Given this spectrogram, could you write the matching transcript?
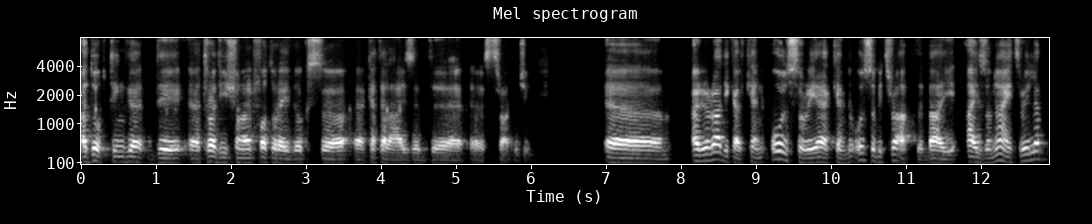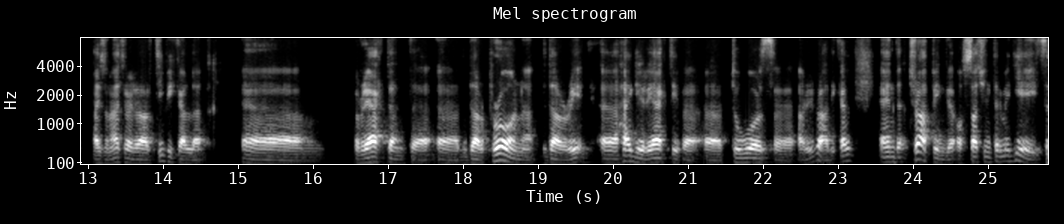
adopting the traditional photoredox catalyzed strategy. Uh, radical can also react, can also be trapped by isonitrile. Isonitrile are typical uh, reactant uh, uh, that are prone, that are re uh, highly reactive uh, uh, towards a radical, and trapping of such intermediates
